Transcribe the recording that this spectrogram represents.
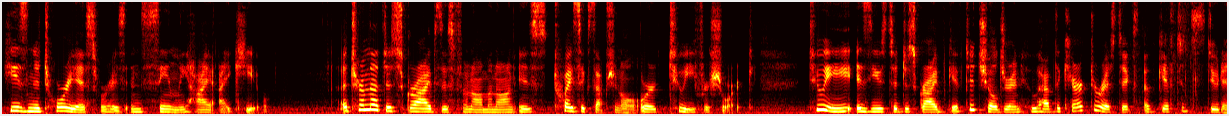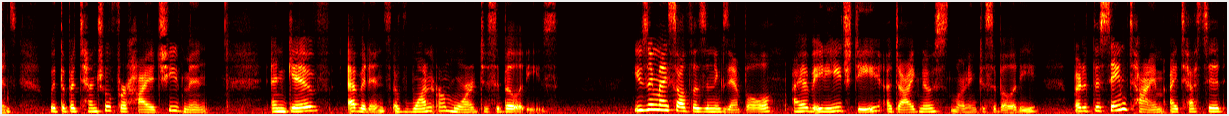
he is notorious for his insanely high IQ. A term that describes this phenomenon is twice exceptional, or 2E for short. 2E is used to describe gifted children who have the characteristics of gifted students with the potential for high achievement, and give evidence of one or more disabilities. Using myself as an example, I have ADHD, a diagnosed learning disability, but at the same time, I tested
